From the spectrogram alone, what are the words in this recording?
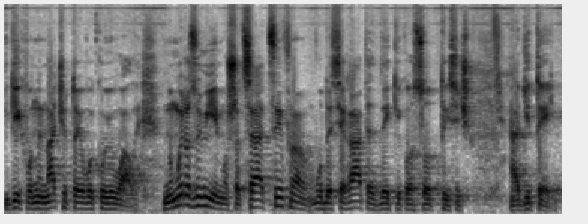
яких вони начебто евакуювали. Ну ми розуміємо, що ця цифра буде сягати декількох сот тисяч дітей.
